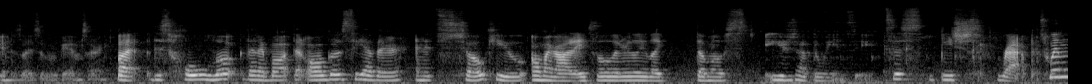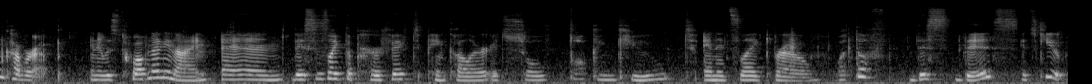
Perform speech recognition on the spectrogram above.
indecisive okay i'm sorry. But this whole look that i bought that all goes together and it's so cute. Oh my god it's literally like the most you just have to wait and see. It's this beach wrap swim cover up and it was $12.99 and this is like the perfect pink color. It's so fucking cute and it's like bro what the this this it's cute.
